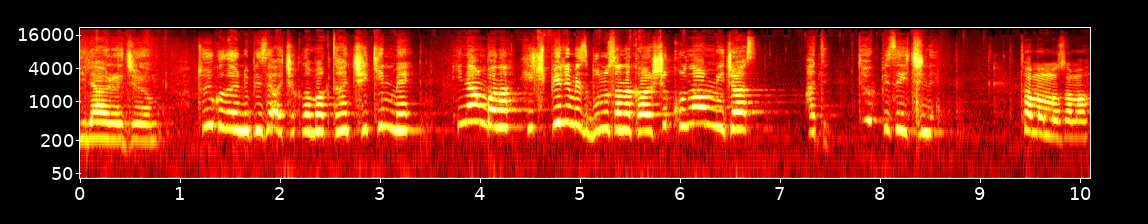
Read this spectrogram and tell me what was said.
Dilara'cığım, duygularını bize açıklamaktan çekinme. İnan bana, hiçbirimiz bunu sana karşı kullanmayacağız. Hadi, dök bize içini. Tamam o zaman.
